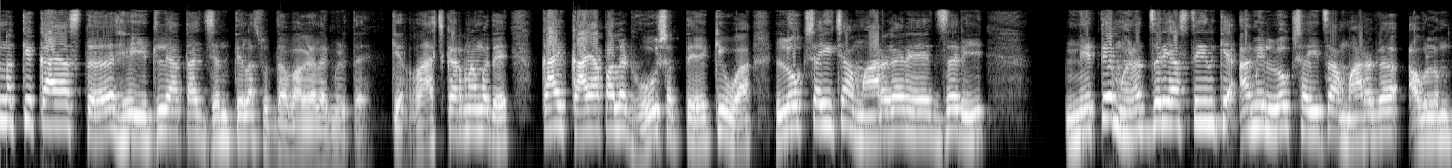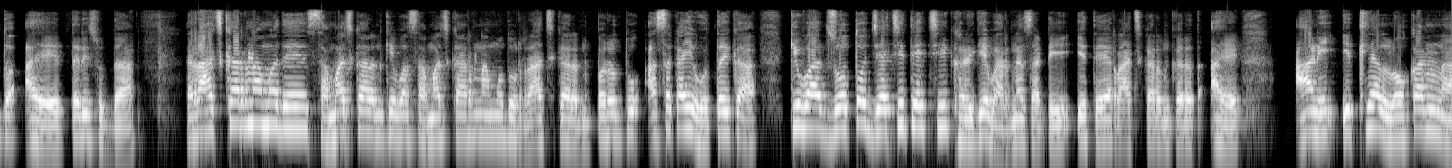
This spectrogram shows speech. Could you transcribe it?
नक्की काय असतं हे इथल्या आता जनतेला सुद्धा बघायला मिळतंय. की राजकारणामध्ये काय कायापालट होऊ शकते किंवा लोकशाहीच्या मार्गाने जरी नेते म्हणत जरी असतील की आम्ही लोकशाहीचा मार्ग अवलंबतो आहे तरी सुद्धा राजकारणामध्ये समाजकारण किंवा समाजकारणामधून राजकारण परंतु असं काही होतंय का? किंवा जो तो ज्याची त्याची खळगी भरण्यासाठी इथे राजकारण करत आहे आणि इथल्या लोकांना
